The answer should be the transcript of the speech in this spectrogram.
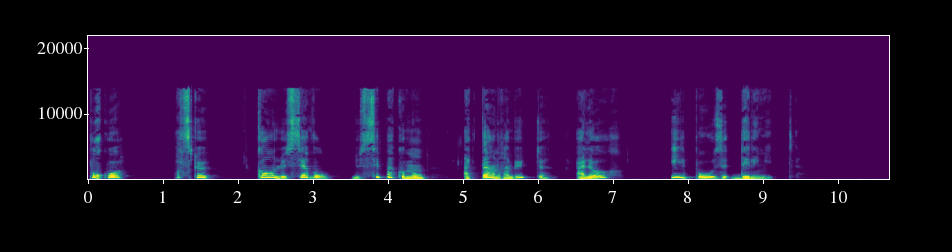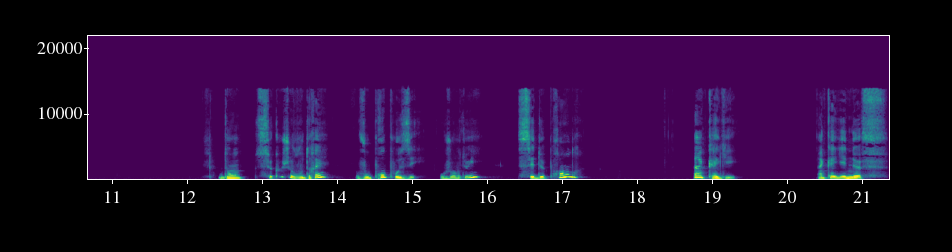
Pourquoi? Parce que quand le cerveau ne sait pas comment atteindre un but, alors il pose des limites. Donc, ce que je voudrais vous proposer aujourd'hui, c'est de prendre un cahier, un cahier neuf,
